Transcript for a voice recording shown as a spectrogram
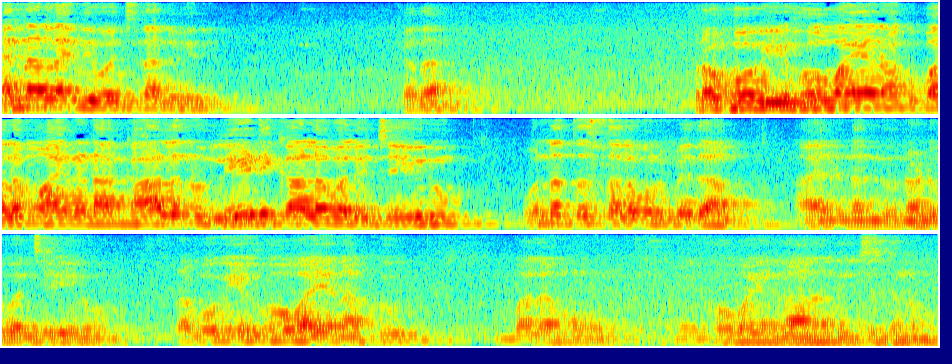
ఎన్నాళ్ళైంది వచ్చినాను మీరు? కదా? ప్రభు యహోవాయ నాకు బలము. ఆయన నా కాళ్ళను లేడి కాళ్ళ వలె చేయును. ఉన్నత స్థలముల మీద ఆయన నన్ను నడువ చేయును. ప్రభు యహోవాయ నాకు బలము. యహోవాయను ఆనందించదును.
